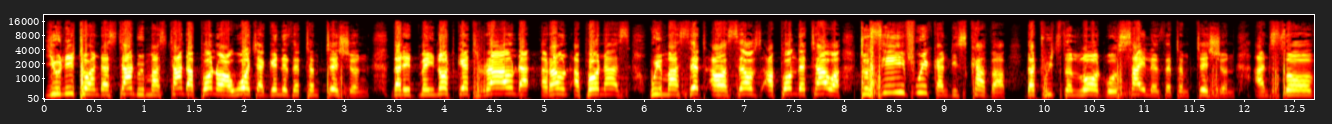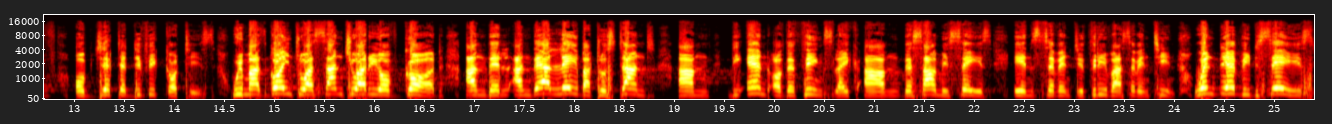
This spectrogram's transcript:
you need to understand we must stand upon our watch against the temptation that it may not get round around upon us. We must set ourselves upon the tower to see if we can discover that which the Lord will silence the temptation and solve objected difficulties. We must go into a sanctuary of God and, then, and their labor to stand um, the end of the things, like um, the psalmist says in 73, verse 17. When David says,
